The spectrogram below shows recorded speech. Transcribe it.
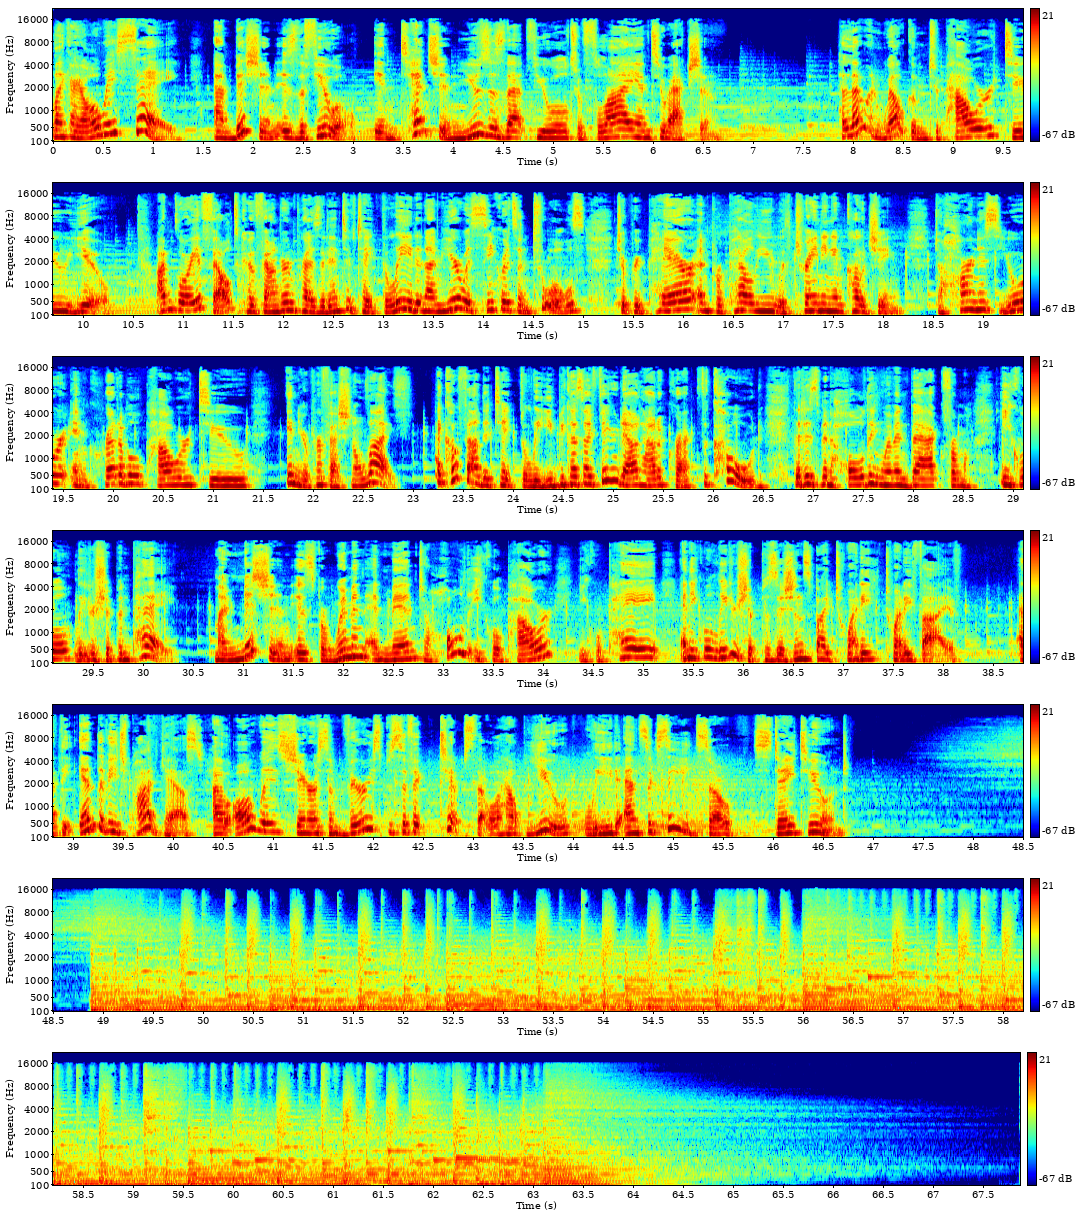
Like I always say, ambition is the fuel. Intention uses that fuel to fly into action. Hello and welcome to Power to You. I'm Gloria Feldt, co founder and president of Take the Lead, and I'm here with secrets and tools to prepare and propel you with training and coaching to harness your incredible power to in your professional life. I co founded Take the Lead because I figured out how to crack the code that has been holding women back from equal leadership and pay. My mission is for women and men to hold equal power, equal pay, and equal leadership positions by 2025. At the end of each podcast, I'll always share some very specific tips that will help you lead and succeed. So stay tuned.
